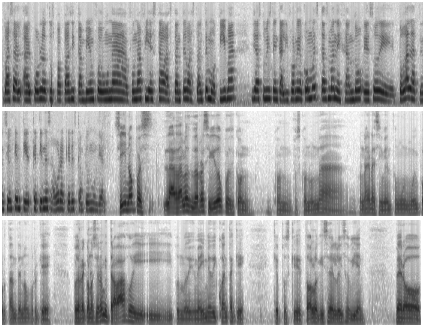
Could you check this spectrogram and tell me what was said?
vas al, al pueblo de tus papás y también fue una, fue una fiesta bastante, bastante emotiva. Ya estuviste en California, ¿cómo estás manejando eso de toda la atención que, tienes ahora que eres campeón mundial? Sí, no, pues la verdad lo, he recibido pues con, con, pues, con, una, con un agradecimiento muy, muy importante, ¿no? Porque pues reconocieron mi trabajo y, pues me, ahí me di cuenta que, que pues que todo lo que hice lo hice bien. Pero,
